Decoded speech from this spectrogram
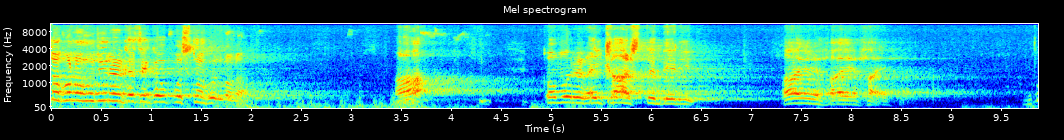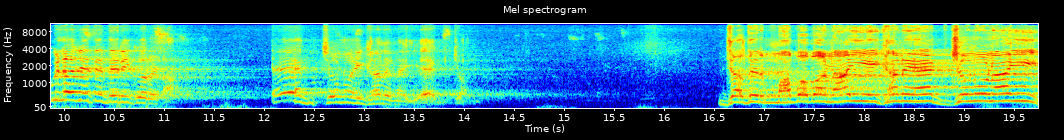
তো কোনো হুজুরের কাছে কেউ প্রশ্ন করল না। কবরে রাইখা আসতে দেরি। হায় হায় হায় বুলা যেতে দেরি করে না। একজনও এখানে নাই, একজন। যাদের মা বাবা নাই, এখানে একজনও নাই।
